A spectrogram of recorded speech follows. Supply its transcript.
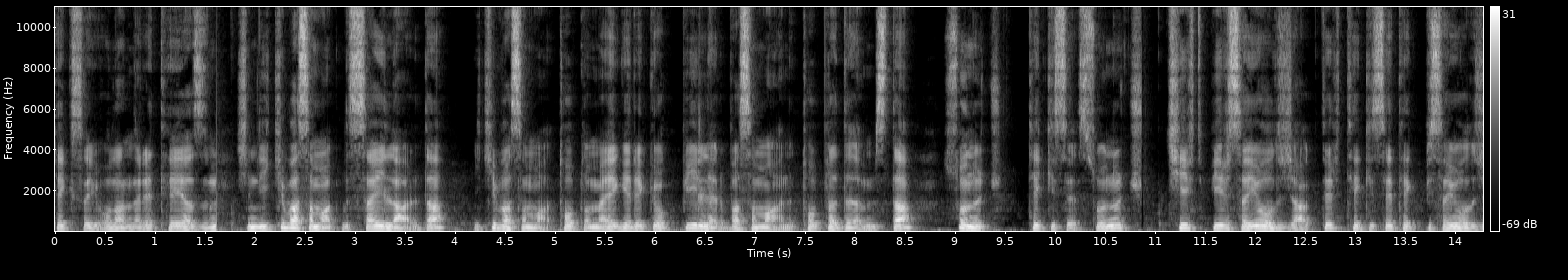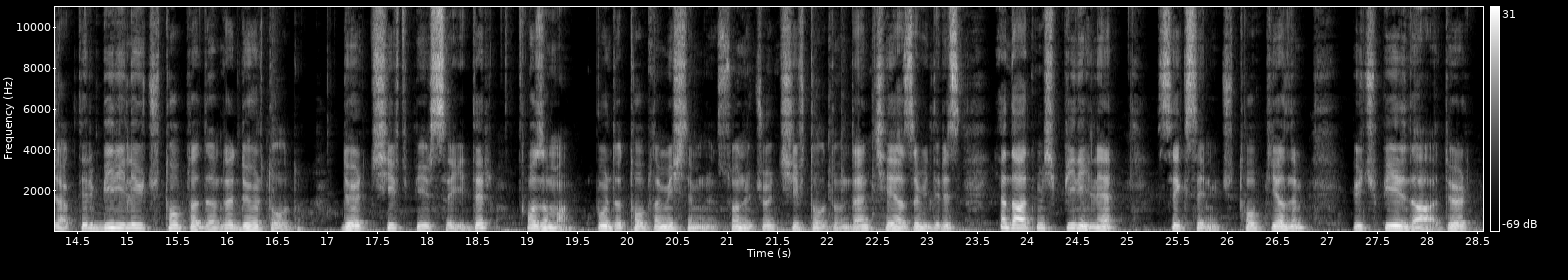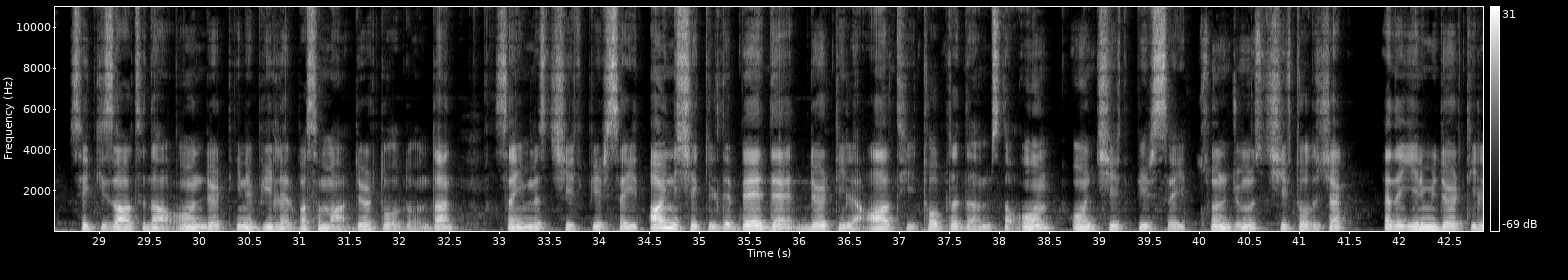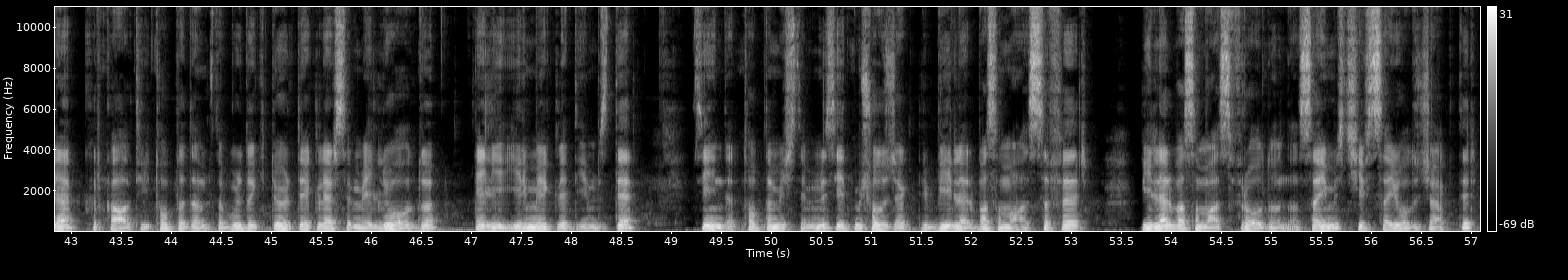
tek sayı olanları T yazın. Şimdi iki basamaklı sayılarda iki basamağı toplamaya gerek yok. Birler basamağını topladığımızda sonuç tek ise sonuç çift bir sayı olacaktır. Tek ise tek bir sayı olacaktır. 1 ile 3 topladığımda 4 oldu. 4 çift bir sayıdır. O zaman burada toplama işleminin sonucu çift olduğundan Ç yazabiliriz. Ya da 61 ile 83 toplayalım. 3 1 daha 4 8 6 daha 14 yine birler basamağı 4 olduğundan sayımız çift bir sayı. Aynı şekilde B'de 4 ile 6'yı topladığımızda 10, 10 çift bir sayı. Sonucumuz çift olacak. Ya da 24 ile 46'yı topladığımızda buradaki 4'ü eklersem 50 oldu. 50'yi 20 eklediğimizde zihinde toplam işlemimiz 70 olacaktır. Birler basamağı 0, birler basamağı 0 olduğunda sayımız çift sayı olacaktır.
